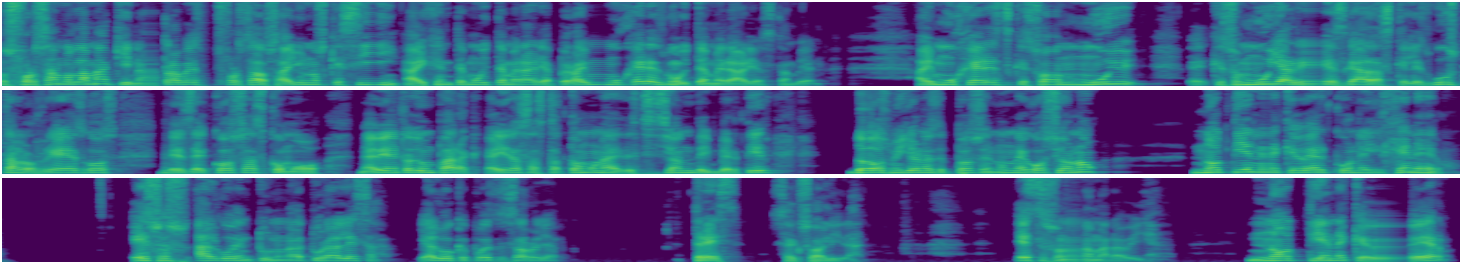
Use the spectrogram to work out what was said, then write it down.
pues forzamos la máquina, otra vez forzados. Hay unos que sí, hay gente muy temeraria, pero hay mujeres muy temerarias también. Hay mujeres que son muy, eh, que son muy arriesgadas, que les gustan los riesgos, desde cosas como me aviento de un paracaídas hasta tomo una decisión de invertir dos millones de pesos en un negocio o no. No tiene que ver con el género. Eso es algo en tu naturaleza y algo que puedes desarrollar. Tres, sexualidad. Esta es una maravilla. No tiene que ver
